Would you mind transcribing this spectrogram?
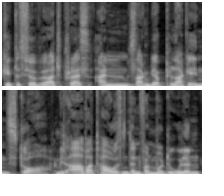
gibt es für WordPress einen, sagen wir, Plugin-Store mit Abertausenden von Modulen,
